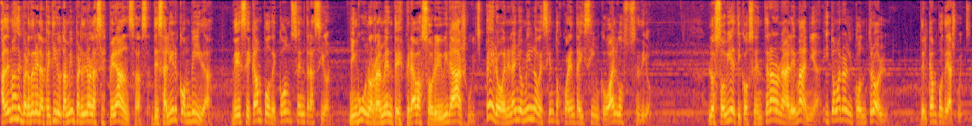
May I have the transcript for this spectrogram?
Además de perder el apetito, también perdieron las esperanzas de salir con vida de ese campo de concentración. Ninguno realmente esperaba sobrevivir a Auschwitz, pero en el año 1945 algo sucedió. Los soviéticos entraron a Alemania y tomaron el control del campo de Auschwitz.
